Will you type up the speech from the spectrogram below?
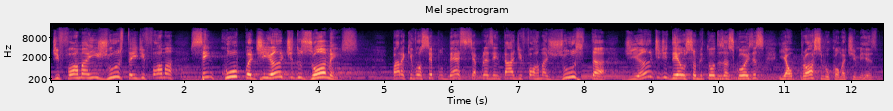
de forma injusta e de forma sem culpa diante dos homens, para que você pudesse se apresentar de forma justa diante de Deus sobre todas as coisas e ao próximo como a ti mesmo.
